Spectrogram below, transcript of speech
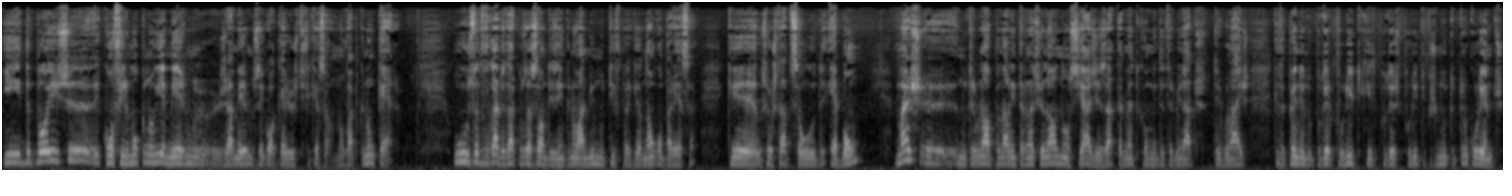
E depois uh, confirmou que não ia mesmo, já mesmo sem qualquer justificação. Não vai porque não quer. Os advogados da acusação dizem que não há nenhum motivo para que ele não compareça, que o seu estado de saúde é bom, mas eh, no Tribunal Penal Internacional não se age exatamente como em determinados tribunais que dependem do poder político e de poderes políticos muito truculentos.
